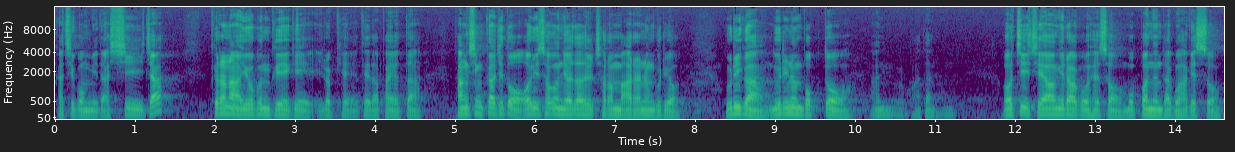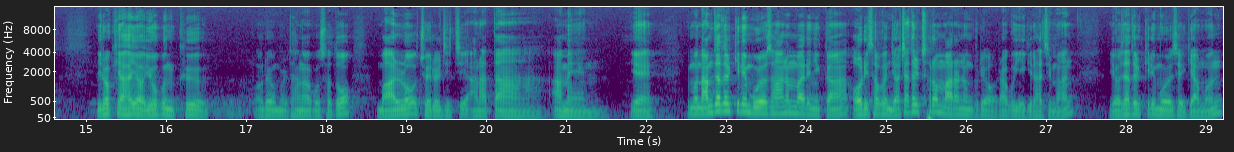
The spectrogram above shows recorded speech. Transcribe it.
같이 봅니다. 시작. 그러나 욥은 그에게 이렇게 대답하였다. 당신까지도 어리석은 여자들처럼 말하는구려. 우리가 누리는 복도 받아 어찌 재앙이라고 해서 못 받는다고 하겠소. 이렇게 하여 욥은 그 어려움을 당하고서도 말로 죄를 짓지 않았다. 아멘. 예. 뭐 남자들끼리 모여서 하는 말이니까 어리석은 여자들처럼 말하는구려라고 얘기를 하지만 여자들끼리 모여서 얘기하면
